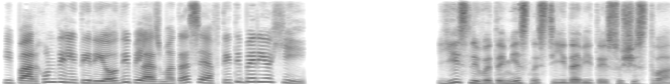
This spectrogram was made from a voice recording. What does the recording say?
Υπάρχουν δηλητηριώδη πλάσματα σε αυτή την περιοχή. Есть ли в этой местности ядовитые существа?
